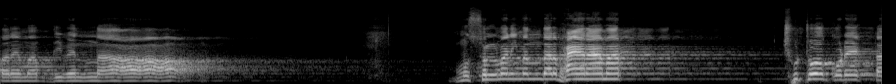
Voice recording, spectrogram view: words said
তারে মাপ দিবেন না। মুসলমান ইমানদার ভাইয়েরা আমার, ছোট করে একটা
